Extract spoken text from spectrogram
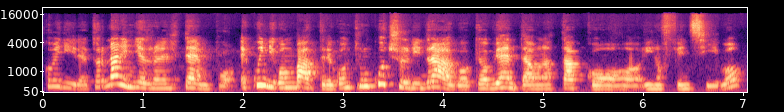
come dire, tornare indietro nel tempo e quindi combattere contro un cucciolo di drago che ovviamente ha un attacco inoffensivo.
